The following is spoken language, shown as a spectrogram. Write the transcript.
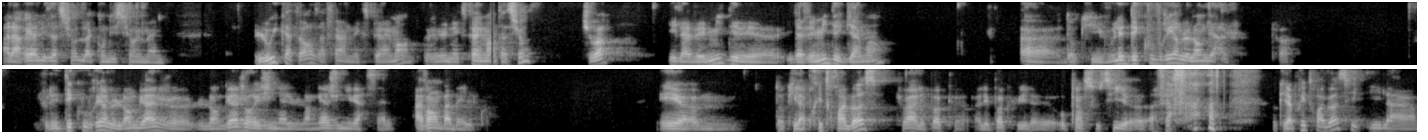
à la réalisation de la condition humaine. Louis XIV a fait un une expérimentation tu vois. Il avait mis des euh, il avait mis des gamins euh, donc il voulait découvrir le langage tu vois. Il voulait découvrir le langage le langage originel le langage universel avant Babel quoi. Et euh, donc il a pris trois gosses, tu vois, à l'époque, à l'époque lui, il n'avait aucun souci à faire ça. donc il a pris trois gosses, il, a,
